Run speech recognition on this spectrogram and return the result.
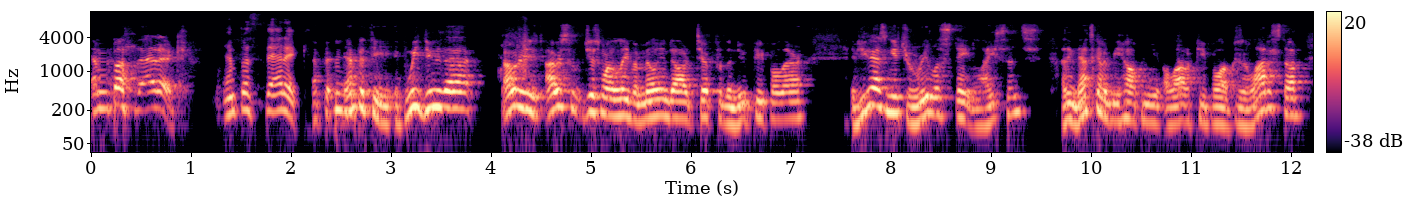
Empathetic. empathetic. Empa- Mhm. Empathy. If we do that, I would, I was just want to leave a million dollar tip for the new people there. If you guys can get your real estate license, I think that's going to be helping you a lot of people out because there's a lot of stuff.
